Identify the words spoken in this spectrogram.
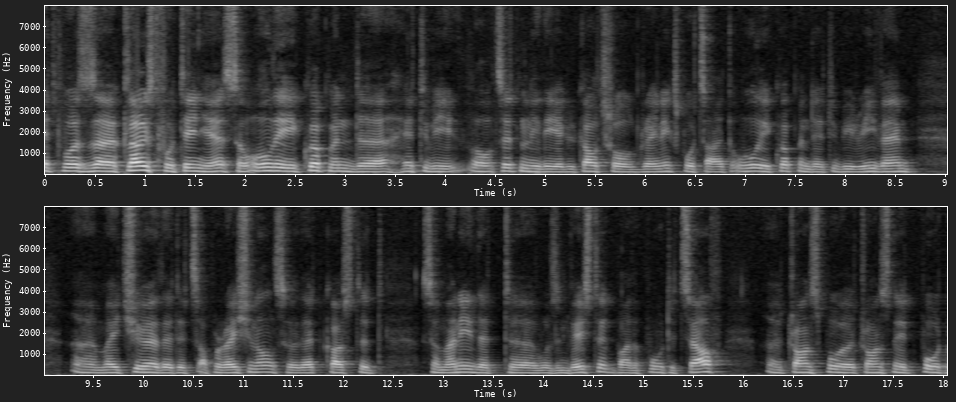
it was uh, closed for 10 years, so all the equipment uh, had to be, well, certainly the agricultural grain export side, all the equipment had to be revamped, uh, made sure that it's operational, so that costed some money that uh, was invested by the port itself. Uh, transport, Transnet Port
